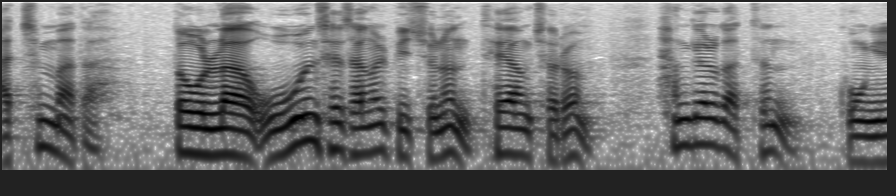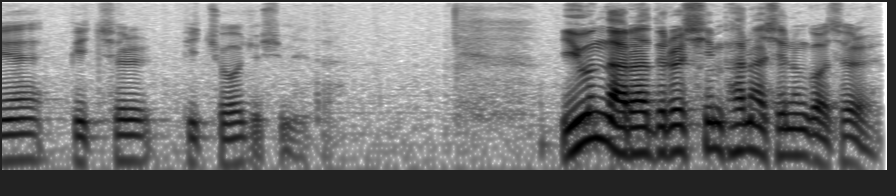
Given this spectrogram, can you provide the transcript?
아침마다 떠올라 온 세상을 비추는 태양처럼 한결같은 공의의 빛을 비추어 주십니다. 이웃 나라들을 심판하시는 것을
